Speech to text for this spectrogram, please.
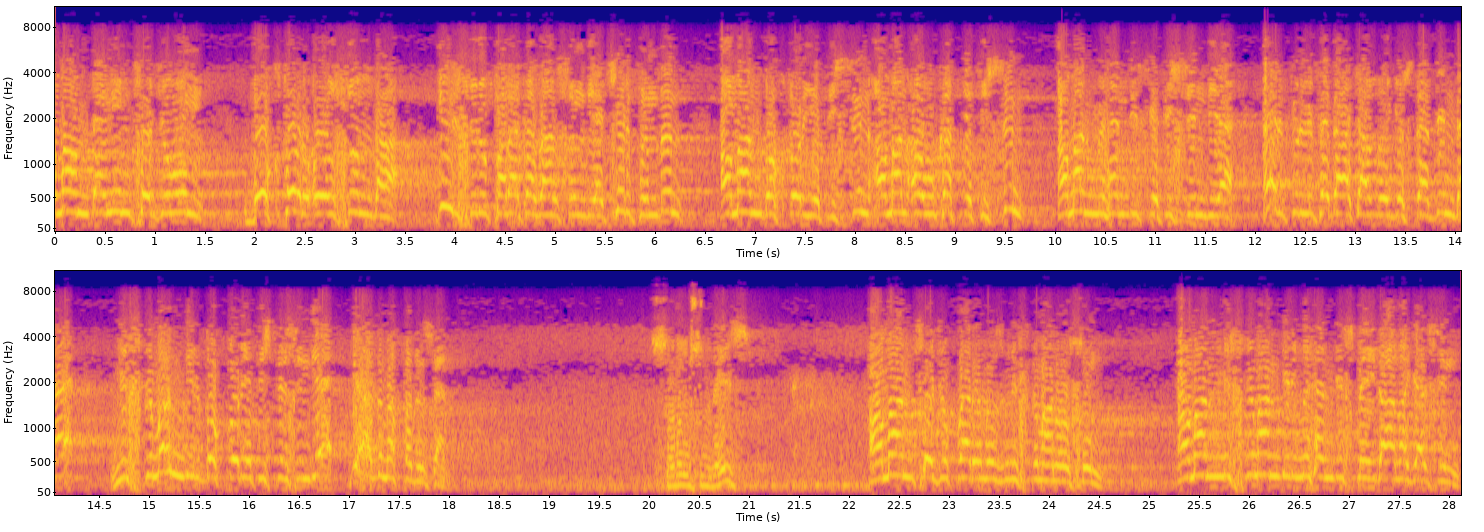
Aman benim çocuğum doktor olsun da bir sürü para kazansın diye çırpındın, aman doktor yetişsin, aman avukat yetişsin, aman mühendis yetişsin diye her türlü fedakarlığı gösterdin de Müslüman bir doktor yetiştirsin diye bir adım atladın sen. Sorumsuz Aman çocuklarımız Müslüman olsun. Aman Müslüman bir mühendis meydana gelsin.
